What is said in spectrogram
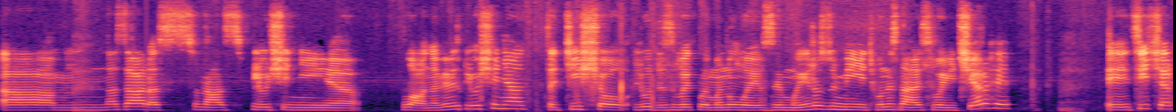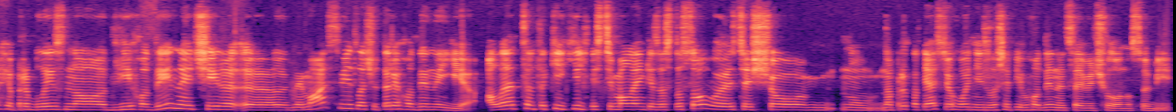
а, на зараз у нас включені планові відключення. Це ті, що люди звикли минулої зими, розуміють, вони знають свої черги. І ці черги приблизно 2 години, чи е, нема світла, 4 години є. Але це в такій кількості маленькі застосовується, що ну, наприклад, я сьогодні лише півгодини це відчула на собі.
